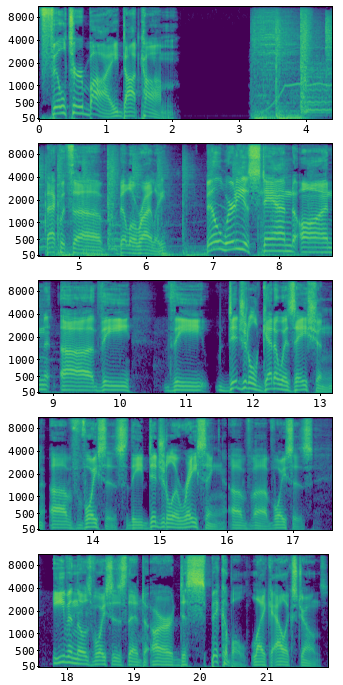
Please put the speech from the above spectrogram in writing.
filterbuy.com. Back with uh, Bill O'Reilly. Bill, where do you stand on uh, the the digital ghettoization of voices, the digital erasing of uh, voices, even those voices that are despicable, like Alex Jones?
